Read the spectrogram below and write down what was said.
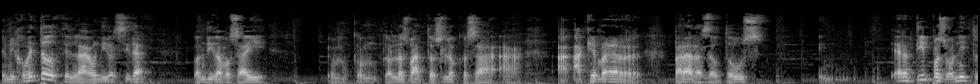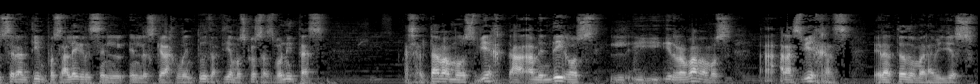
en mi juventud, en la universidad, cuando íbamos ahí con, los vatos locos a quemar paradas de autobús. Eran tiempos bonitos, eran tiempos alegres en, los que la juventud hacíamos cosas bonitas. Asaltábamos vieja, a, mendigos y, y robábamos a, a las viejas. Era todo maravilloso.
